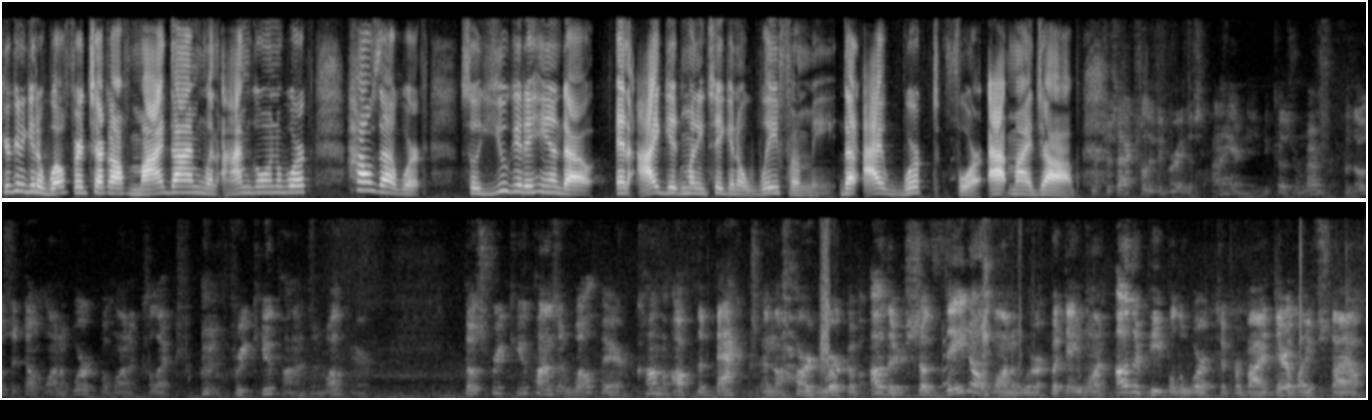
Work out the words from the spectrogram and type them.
You're going to get a welfare check off my dime when I'm going to work? How's that work? So you get a handout and I get money taken away from me that I worked for at my job. Which is actually the greatest irony because remember, for those that don't want to work but want to collect free coupons and welfare, those free coupons and welfare come off the backs and the hard work of others. So they don't want to work, but they want other people to work to provide their lifestyle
